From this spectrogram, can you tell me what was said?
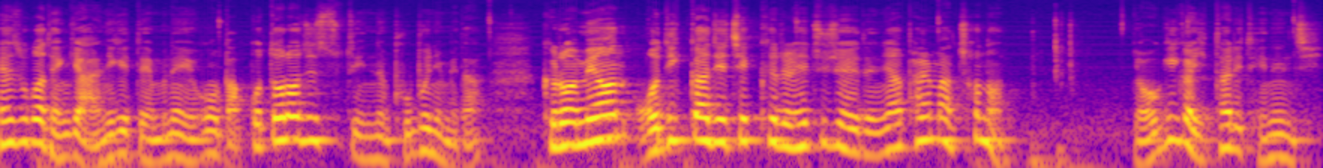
해소가 된 게 아니기 때문에 이거 맞고 떨어질 수도 있는 부분입니다. 그러면 어디까지 체크를 해주셔야 되냐? 8만 1,000원 여기가 이탈이 되는지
